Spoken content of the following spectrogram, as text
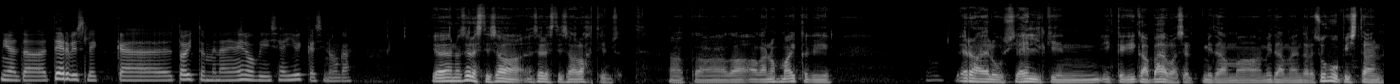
nii-öelda tervislik äh, toitumine ja eluviis jäi ju ikka sinuga? ja no sellest ei saa, sellest ei saa lahti ilmselt aga, aga, aga noh, ma ikkagi eraelus jälgin ikkagi igapäevaselt, mida ma, mida ma endale suhu pistan.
